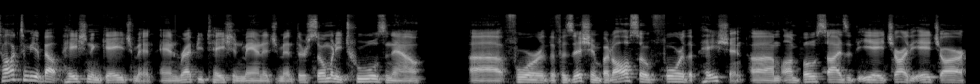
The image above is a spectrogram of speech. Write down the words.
talk to me about patient engagement and reputation management. There's so many tools now uh, for the physician, but also for the patient um, on both sides of the EHR. The EHR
